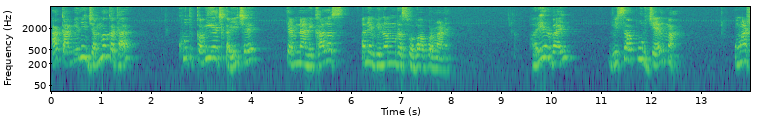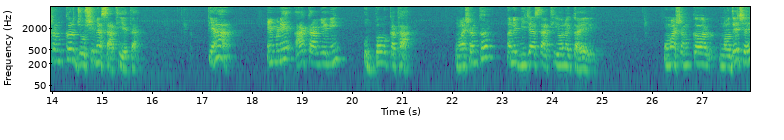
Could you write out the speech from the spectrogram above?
આ કાવ્યની જન્મકથા ખુદ કવિએ જ કહી છે, તેમના નિખાલસ અને વિનમ્ર સ્વભાવ પ્રમાણે. હરિહરભાઈ વિસાપુર જેલમાં ઉમાશંકર જોશીના સાથી હતા. ત્યાં એમણે આ કાવ્યની ઉદ્ભવ કથા ઉમાશંકર અને બીજા સાથીઓને કહેલી. ઉમાશંકર નોંધે છે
